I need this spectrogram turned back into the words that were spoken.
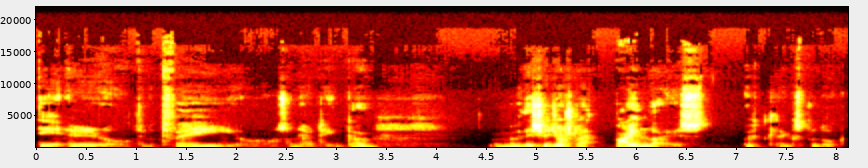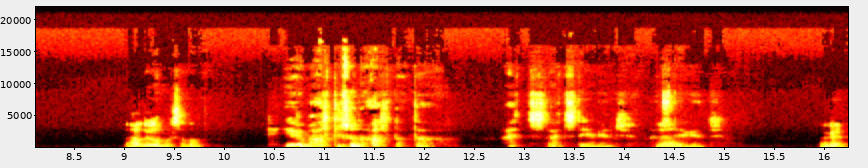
DR och TV2 och såna här ting. Men vi är inte gjort ett beinleis utlängsprodukt. Ja, du då också då? Jo, men allt till sån allt att det ett ett steg inte. Ett steg inte. Okej.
